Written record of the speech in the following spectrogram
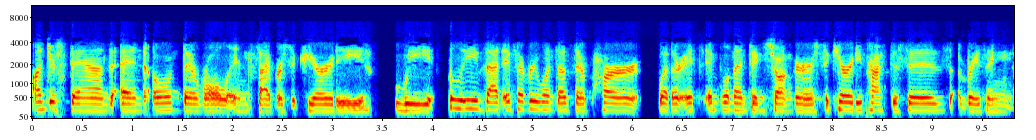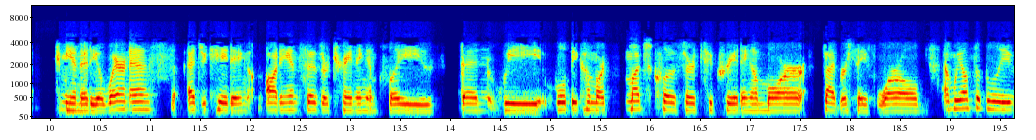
understand and own their role in cybersecurity. We believe that if everyone does their part, whether it's implementing stronger security practices, raising community awareness, educating audiences, or training employees, then we will become more, much closer to creating a more cyber safe world. And we also believe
